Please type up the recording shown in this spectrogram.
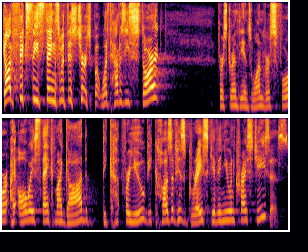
God fixed these things with this church. But what, how does he start? 1 Corinthians 1, verse 4 I always thank my God for you because of his grace given you in Christ Jesus.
